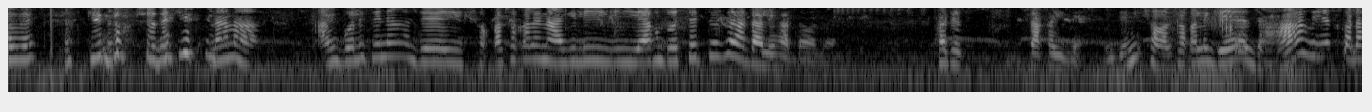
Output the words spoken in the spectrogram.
হবে। কিন্তু সে দেখি না না আমি বলেছি না যে সকাল সকালে না গেলি এখন রোদ চাইতেছে আর ডালি হাত দেওয়া যায়। ফাটে চাকাই যায়। ওই জন্যই সকাল সকালে গিয়ে যা হয়েছে কটা।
